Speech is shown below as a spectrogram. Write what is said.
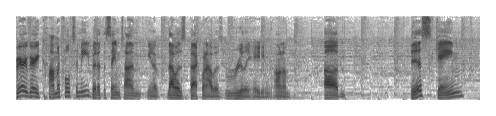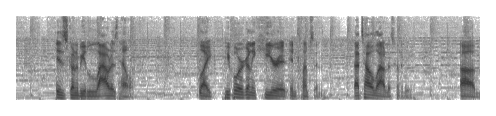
very, very comical to me. But at the same time, you know, that was back when I was really hating on them. Um, this game is going to be loud as hell. Like, people are going to hear it in Clemson. That's how loud it's going to be. Um,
